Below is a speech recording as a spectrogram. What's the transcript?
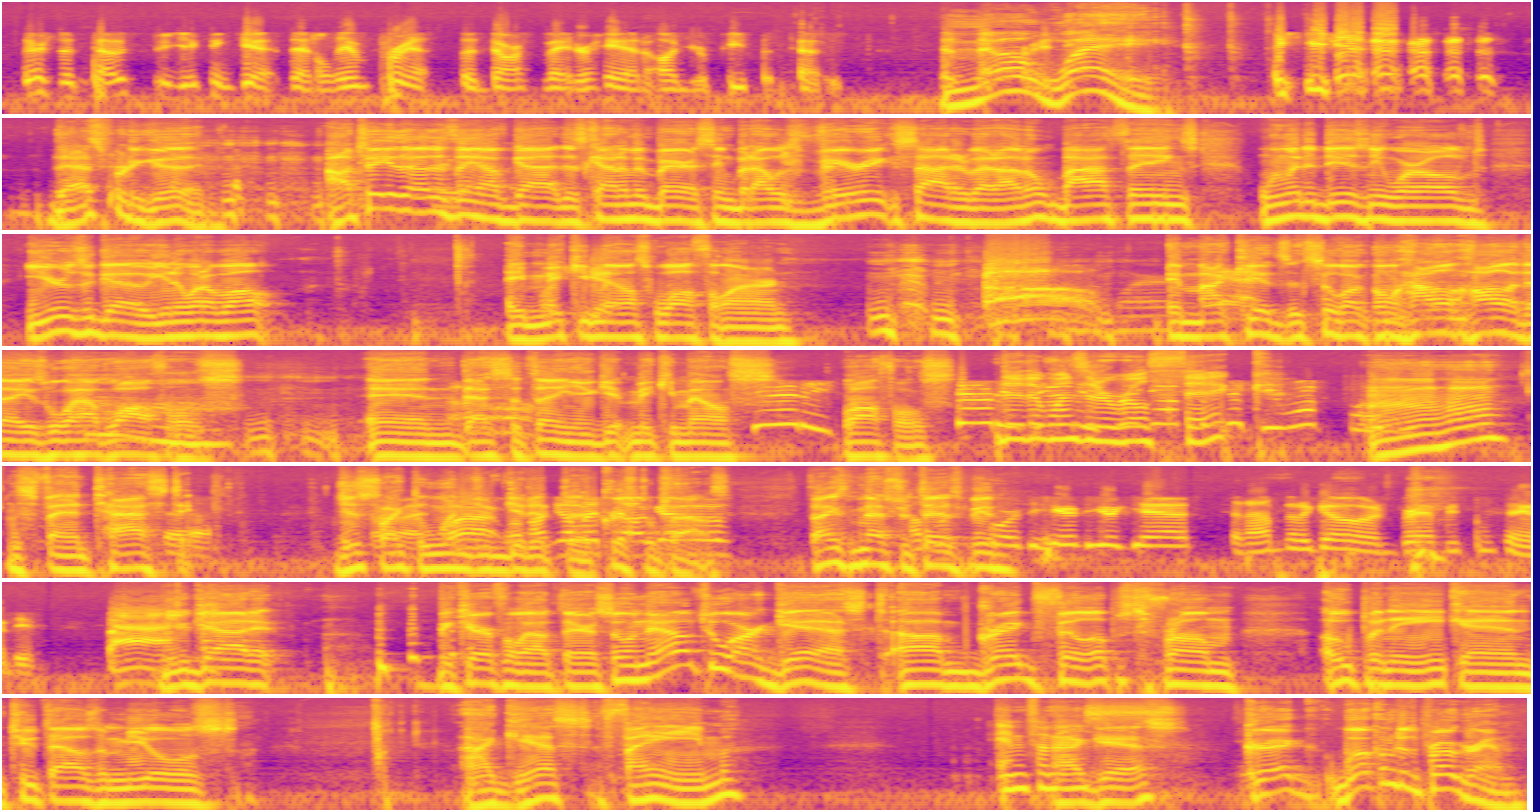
there's a toaster you can get that'll imprint the Darth Vader head on your piece of toast. no way. yeah. That's pretty good. I'll tell you the other thing I've got that's kind of embarrassing, but I was very excited about it. I don't buy things. We went to Disney World years ago. You know what I bought? A Mickey Mouse waffle iron. Oh, And my kids, so like on hol- holidays, we'll have waffles. And that's the thing, you get Mickey Mouse waffles. They're the ones that are real thick. Mm-hmm. It's fantastic. Just like the ones right. you get Well, at the Crystal y'all go. Palace. Thanks, Master I'm looking Thespian. forward to hearing you again, and I'm going to go and grab me some candy. Bye. You got it. Be careful out there. So now to our guest, um, Greg Phillips from Open Ink and 2,000 Mules, I guess, fame, Infamous. I guess. Greg, welcome to the program.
